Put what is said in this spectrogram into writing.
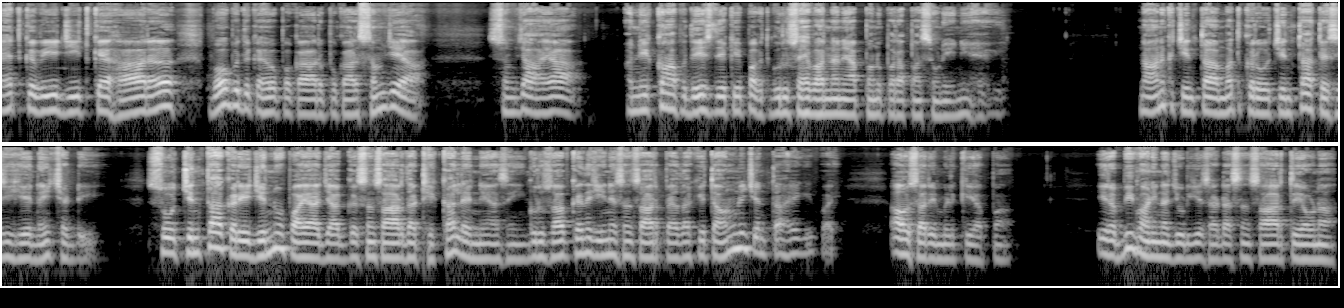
ਕਹਿਤ ਕਵੀ ਜੀਤ ਕੇ ਹਾਰ ਬਹੁਬਦ ਕਹਿਓ ਪੁਕਾਰ ਪੁਕਾਰ ਸਮਝਿਆ, ਸਮਝਾਇਆ। ਅਨੇਕਾਂ ਉਪਦੇਸ਼ ਦੇ ਕੇ ਭਗਤ ਗੁਰੂ ਸਾਹਿਬਾਨਾਂ ਨੇ ਆਪਾਂ ਨੂੰ ਪਰ ਆਪਾਂ ਸੁਣੀ ਨਹੀਂ ਹੈਗੀ। ਨਾਨਕ ਚਿੰਤਾ ਮਤ ਕਰੋ, ਚਿੰਤਾ ਤੇ ਸੀ ਇਹ ਨਹੀਂ ਛੱਡੀ। ਸੋ ਚਿੰਤਾ ਕਰੇ ਜਿੰਨੂੰ ਪਾਇਆ ਜੱਗ, ਸੰਸਾਰ ਦਾ ਠੇਕਾ ਲੈਨੇ ਆ ਅਸੀਂ। ਗੁਰੂ ਸਾਹਿਬ ਕਹਿੰਦੇ ਜਿਹਨੇ ਸੰਸਾਰ ਪੈਦਾ ਕੀਤਾ, ਉਹਨੂੰ ਨਹੀਂ ਚਿੰਤਾ ਹੈਗੀ ਭਾਈ। ਆਓ ਸਾਰੇ ਮਿਲ ਕੇ ਆਪਾਂ। ਇਹ ਰੱਬੀ ਬਾਣੀ ਨਾਲ ਜੁੜੀਏ ਸਾਡਾ ਸੰਸਾਰ ਤੇ ਆਉਣਾ।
